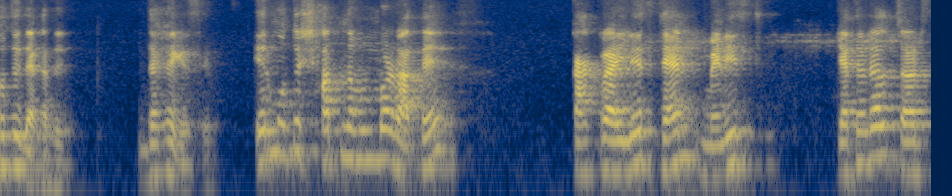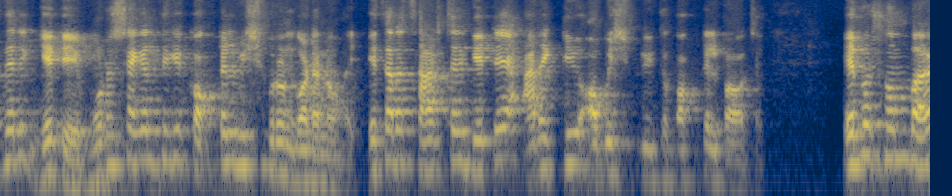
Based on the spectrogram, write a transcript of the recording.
হতে দেখা দেখা গেছে। এর মধ্যে সাত নভেম্বর রাতে কাকরাইলে সেন্ট মেরিস ক্যাথেড্রাল চার্চের গেটে মোটরসাইকেল থেকে ককটেল বিস্ফোরণ ঘটানো হয়। এছাড়া চার্চের গেটে আরেকটি অবিস্ফোরিত ককটেল পাওয়া যায়। এরপর সোমবার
